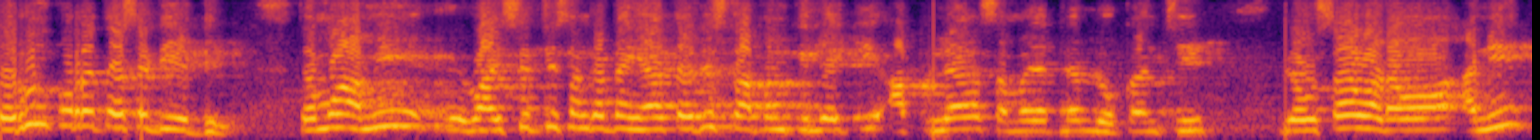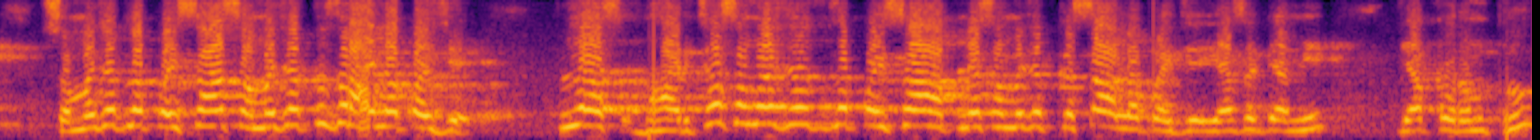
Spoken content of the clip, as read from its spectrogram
तरुण पोरं त्यासाठी येतील. त्यामुळे आम्ही वायसेफची संघटना यासाठी स्थापन केली आहे की आपल्या समाजातल्या लोकांची व्यवसाय वाढावा आणि समाजातला पैसा हा समाजातच राहिला पाहिजे. प्लस बाहेरच्या समाजातला पैसा आपल्या समाजात कसा आला पाहिजे यासाठी आम्ही या फोरम थ्रू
